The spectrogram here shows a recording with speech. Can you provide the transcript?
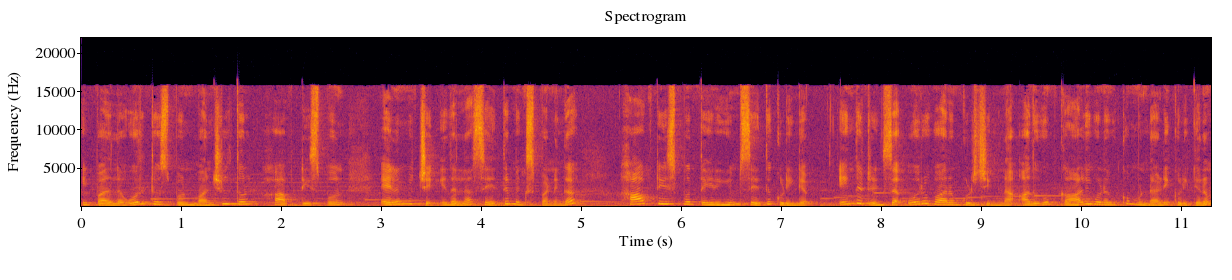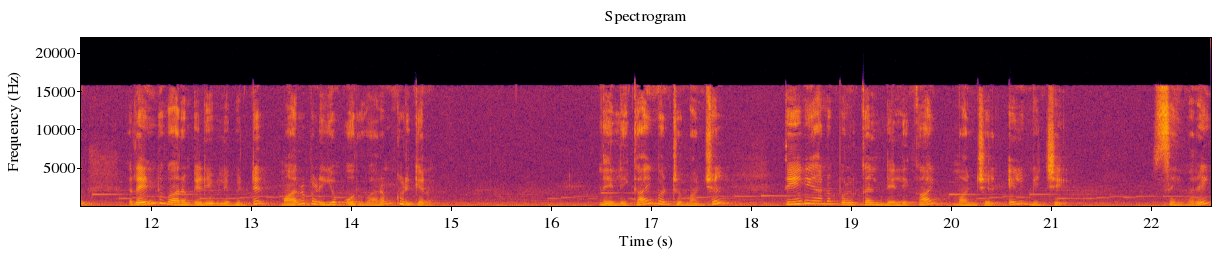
இப்போ அதில் ஒரு டீஸ்பூன் மஞ்சள் தூள் ஹாஃப் டீஸ்பூன் எலுமிச்சை இதெல்லாம் சேர்த்து மிக்ஸ் பண்ணுங்கள் ஹாஃப் டீஸ்பூன் தேனையும் சேர்த்து குடிங்க. இந்த ட்ரிங்க்ஸை ஒரு வாரம் குடிச்சிங்கன்னா அதுவும் காலை உணவுக்கு முன்னாடி குடிக்கணும். ரெண்டு வாரம் இடைவெளி விட்டு மறுபடியும் ஒரு வாரம் குடிக்கணும். நெல்லிக்காய் மற்றும் மஞ்சள் தேவையான பொருட்கள் நெல்லிக்காய் மஞ்சள் எலுமிச்சை. செய்முறை.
